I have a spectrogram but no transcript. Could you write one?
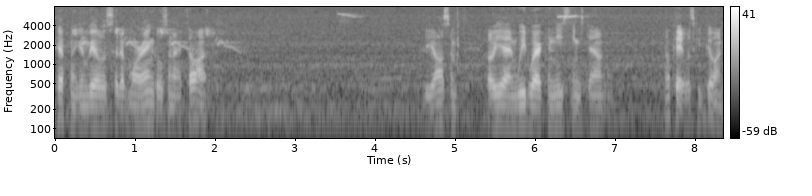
Definitely going to be able to set up more angles than I thought. Pretty awesome. Oh yeah, and weed whacking these things down. Okay, let's get going.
